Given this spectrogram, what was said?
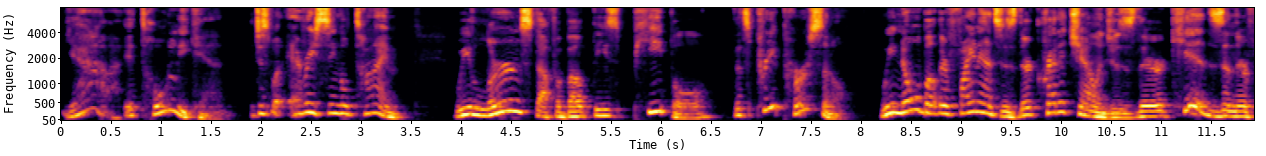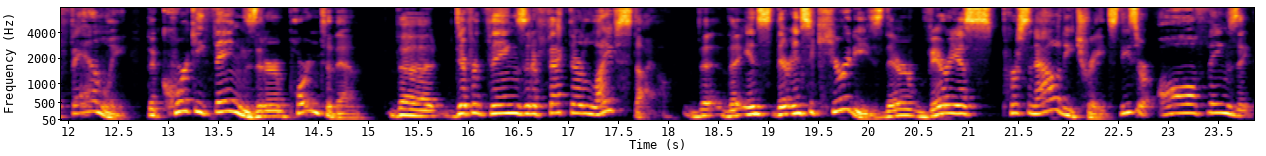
Yeah, it totally can. Just about every single time we learn stuff about these people that's pretty personal. We know about their finances, their credit challenges, their kids and their family, the quirky things that are important to them, the different things that affect their lifestyle, the, the ins- their insecurities, their various personality traits. These are all things that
